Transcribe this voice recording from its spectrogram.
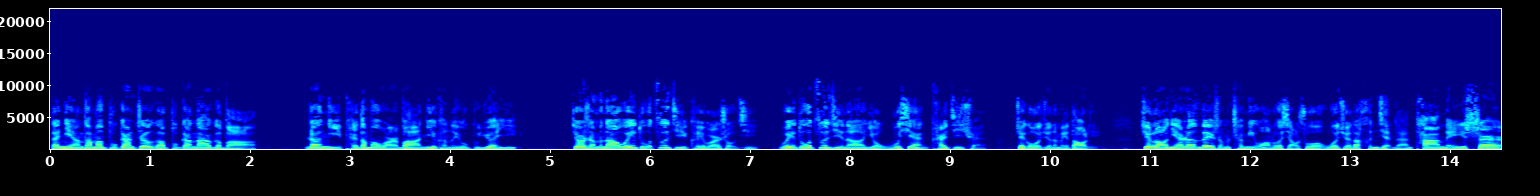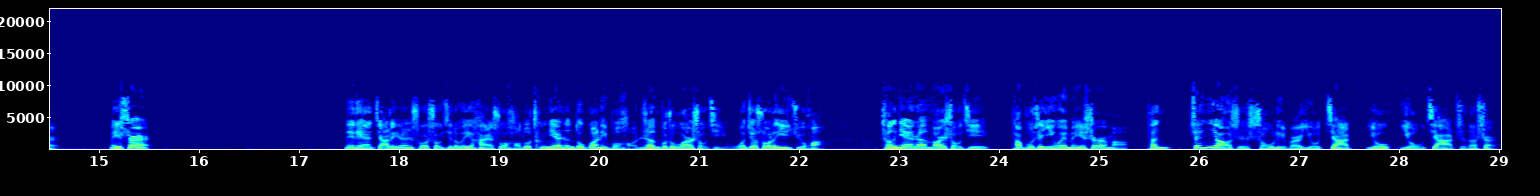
但你让他们不干这个不干那个吧，让你陪他们玩吧，你可能又不愿意。就是什么呢？唯独自己可以玩手机，唯独自己呢有无限开机权，这个我觉得没道理。其实老年人为什么沉迷网络小说？我觉得很简单，他没事儿，没事儿。那天家里人说手机的危害，说好多成年人都管理不好，忍不住玩手机。我就说了一句话：成年人玩手机，他不是因为没事吗？他真要是手里边有价有有价值的事儿，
